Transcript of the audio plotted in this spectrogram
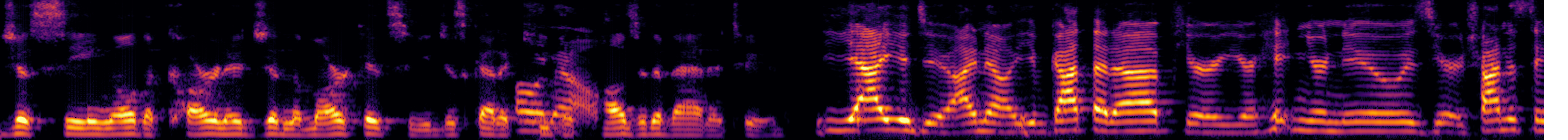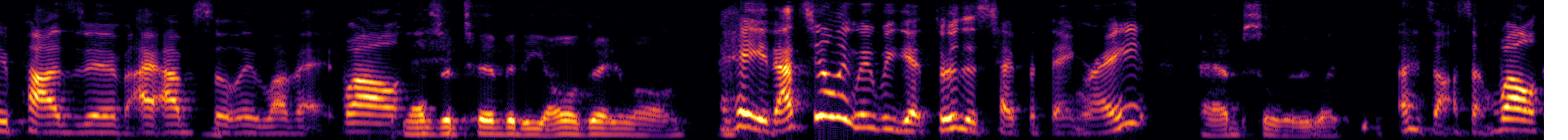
just seeing all the carnage in the market so you just got to oh, keep no. a positive attitude. Yeah you do. I know. You've got that up. You're you're hitting your news. You're trying to stay positive. I absolutely love it. Well positivity all day long. Hey that's the only way we get through this type of thing right absolutely that's awesome well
